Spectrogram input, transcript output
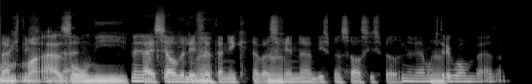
86, maar hij ja. zal niet... Nee, hij dat is dezelfde leeftijd dan ik. Hij was Ja. geen eh, dispensatiespeler. Nee, hij mocht Ja. er gewoon bij zijn.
